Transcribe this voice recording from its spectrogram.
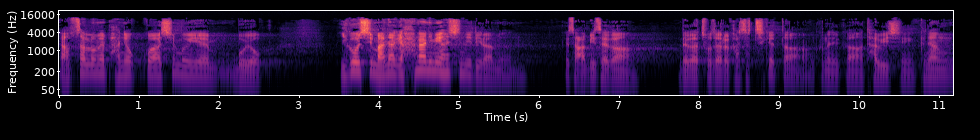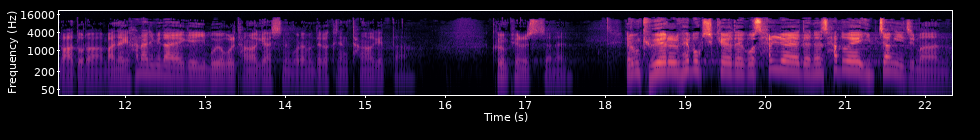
압살롬의 반역과 심의의 모욕 이것이 만약에 하나님이 하신 일이라면 그래서 아비세가 내가 저자를 가서 치겠다. 그러니까 다윗이 그냥 놔둬라. 만약에 하나님이 나에게 이 모욕을 당하게 하시는 거라면 내가 그냥 당하겠다. 그런 표현을 쓰잖아요. 여러분, 교회를 회복시켜야 되고 살려야 되는 사도의 입장이지만,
